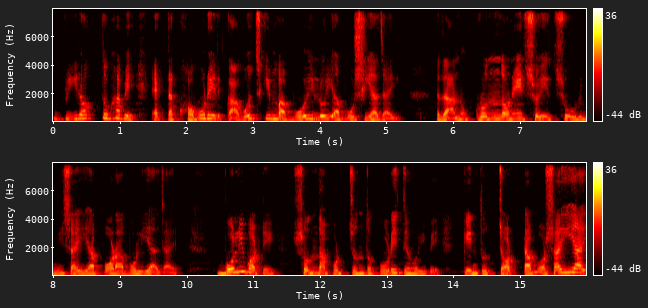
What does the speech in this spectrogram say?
বিরক্তভাবে একটা খবরের কাগজ কিংবা বই লইয়া বসিয়া যাই। রানু ক্রন্দনের সহিত সুর মিশাইয়া পড়া বলিয়া যায়। বলি বটে সন্ধ্যা পর্যন্ত পড়িতে হইবে। কিন্তু চটটা বসাইয়াই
